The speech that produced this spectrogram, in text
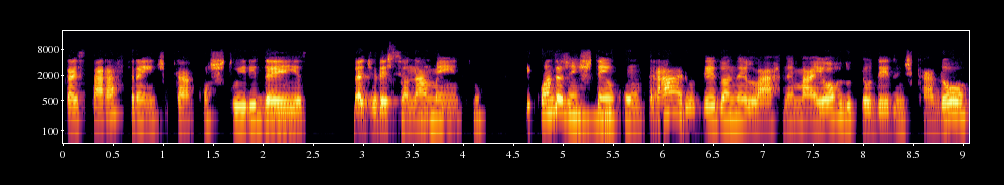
para estar à frente, para constituir ideias, uhum. dar direcionamento. Uhum. E quando a gente uhum. tem o contrário, o dedo anelar né, maior do que o dedo indicador,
